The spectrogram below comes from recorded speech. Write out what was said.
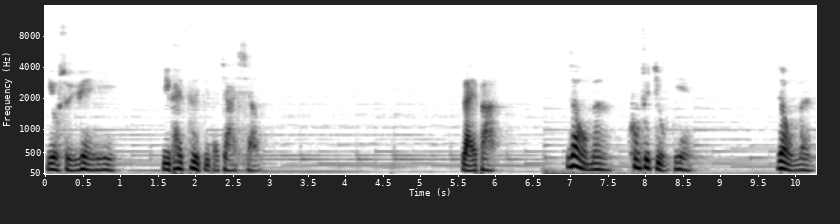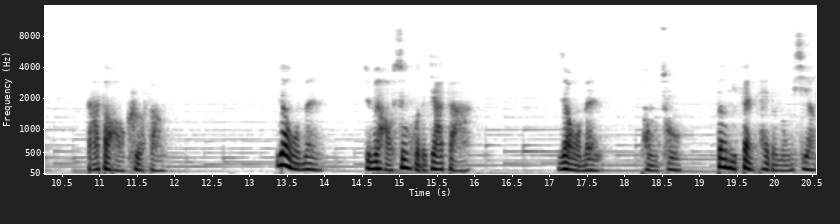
有谁愿意离开自己的家乡？来吧，让我们空出酒店，让我们打扫好客房，让我们准备好生活的家杂，让我们。捧出当地饭菜的浓香，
